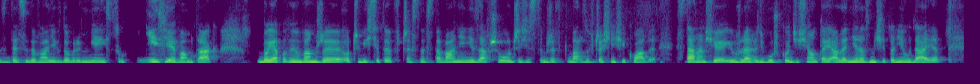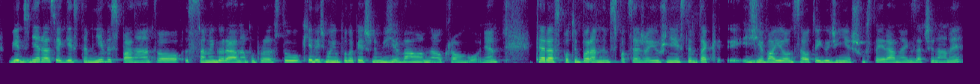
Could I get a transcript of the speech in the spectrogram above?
zdecydowanie w dobrym miejscu. Nie ziewam, tak? Bo ja powiem Wam, że oczywiście to wczesne wstawanie nie zawsze łączy się z tym, że bardzo wcześnie się kładę. Staram się już leżeć w łóżko o 10, ale nieraz mi się to nie udaje, więc nieraz jak jestem niewyspana, to z samego rana po prostu kiedyś moim podopiecznym ziewałam na okrągło, nie? Teraz po tym porannym spacerze już nie jestem tak ziewająca o tej godzinie 6 rano, jak zaczynamy, e,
